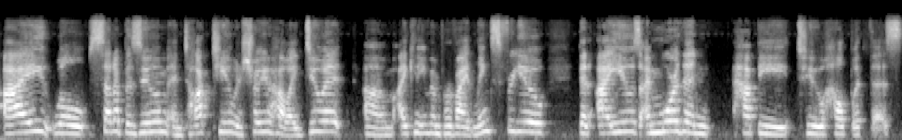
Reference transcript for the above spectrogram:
I will set up a Zoom and talk to you and show you how I do it. Um, I can even provide links for you that I use. I'm more than happy to help with this.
